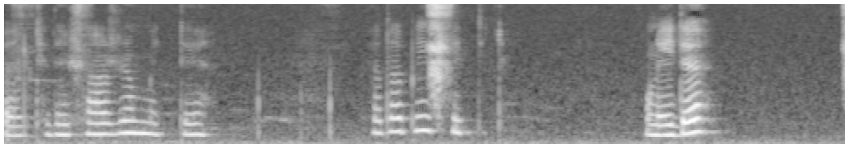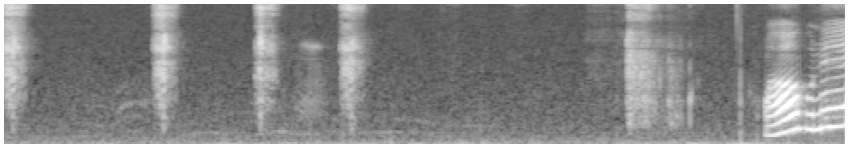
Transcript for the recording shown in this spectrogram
Belki de şarjım bitti. Ya da biz bittik. O neydi? Aa bu ne?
